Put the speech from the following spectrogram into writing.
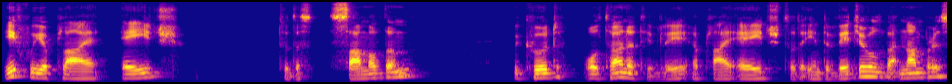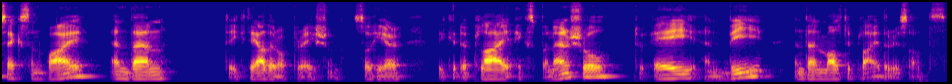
if we apply h to the sum of them, we could alternatively apply h to the individual numbers x and y, and then take the other operation. So here we could apply exponential to a and b, and then multiply the results.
